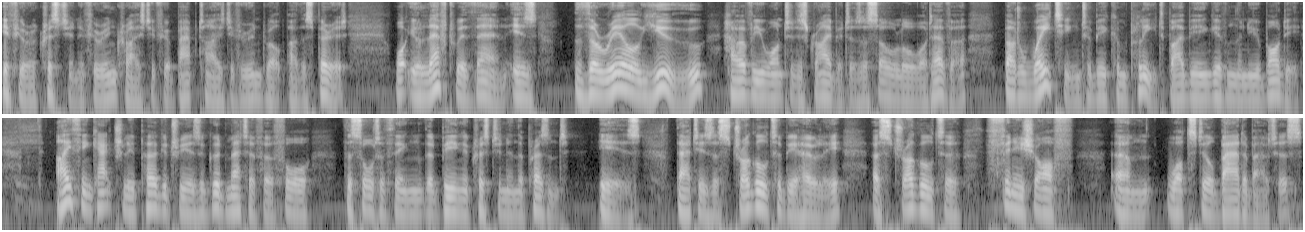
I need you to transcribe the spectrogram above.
if you're a Christian, if you're in Christ, if you're baptized, if you're indwelt by the Spirit, what you're left with then is the real you, however you want to describe it as a soul or whatever, but waiting to be complete by being given the new body. I think actually purgatory is a good metaphor for the sort of thing that being a Christian in the present is. That is a struggle to be holy, a struggle to finish off um, what's still bad about us,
